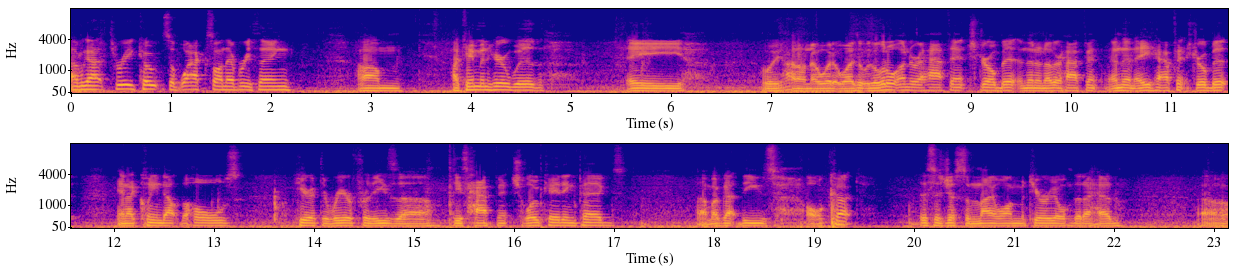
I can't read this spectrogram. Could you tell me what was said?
I've got three coats of wax on everything. Um, I came in here with a, I don't know what it was. It was a little under a half inch drill bit and then another half inch and then a half inch drill bit. And I cleaned out the holes here at the rear for these, uh, these half inch locating pegs. Um, I've got these all cut. This is just some nylon material that I had uh,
